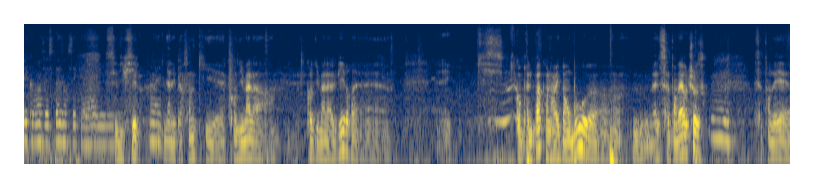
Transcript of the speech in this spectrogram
Et comment ça se passe dans ces cas-là C'est difficile. Il y a des personnes qui, ont du mal à, qui ont du mal à le vivre. Euh, comprennent pas qu'en arrivant au bout, euh, elles s'attendaient à autre chose. Mm. Elles s'attendaient euh,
